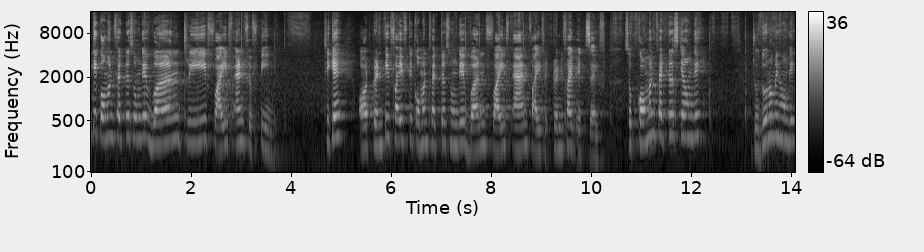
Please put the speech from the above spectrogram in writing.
के कॉमन फैक्टर्स होंगे one three five and fifteen ठीक है? और 25 के कॉमन फैक्टर्स होंगे one five and five twenty five itself so common factors क्या होंगे? जो दोनों में होंगे।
